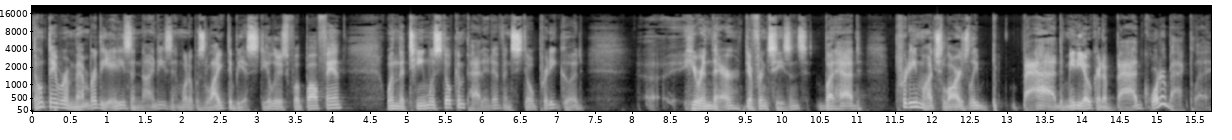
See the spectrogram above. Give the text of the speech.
Don't they remember the 80s and 90s and what it was like to be a Steelers football fan when the team was still competitive and still pretty good uh, here and there, different seasons, but had pretty much largely bad, mediocre to bad quarterback play.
